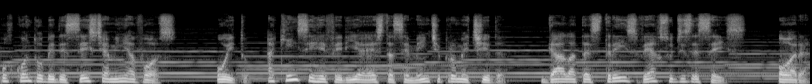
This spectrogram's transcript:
porquanto obedeceste a minha voz. 8. A quem se referia esta semente prometida? Gálatas 3 verso 16. Ora,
